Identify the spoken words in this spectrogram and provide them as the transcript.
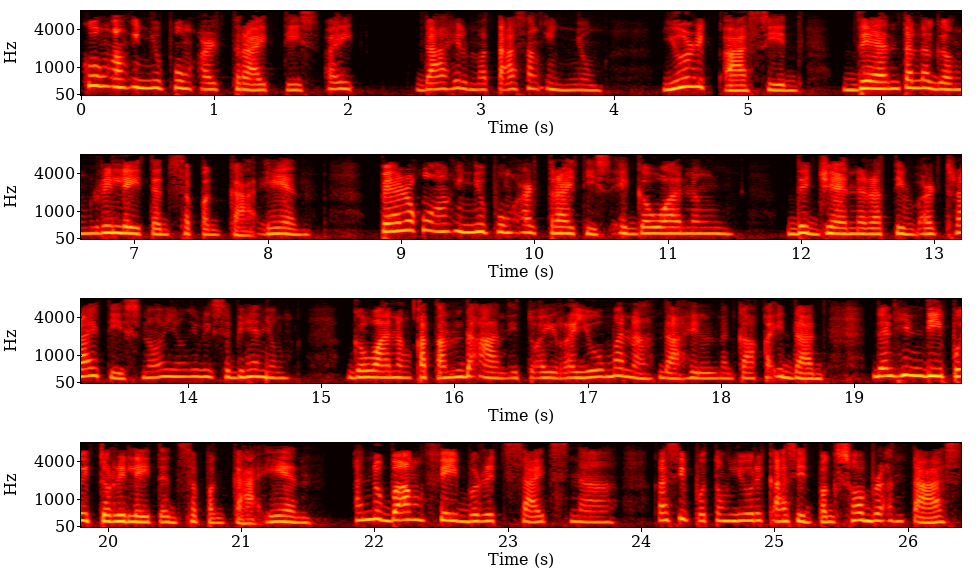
Kung ang inyo pong arthritis ay dahil mataas ang inyong uric acid, then talagang related sa pagkain. Pero kung ang inyo pong arthritis ay gawa ng degenerative arthritis, no? Yung ibig sabihin, yung gawa ng katandaan, ito ay rayuma na dahil nagkakaedad, then hindi po ito related sa pagkain. Ano ba ang favorite sites na, kasi po itong uric acid, pag sobra ang taas,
